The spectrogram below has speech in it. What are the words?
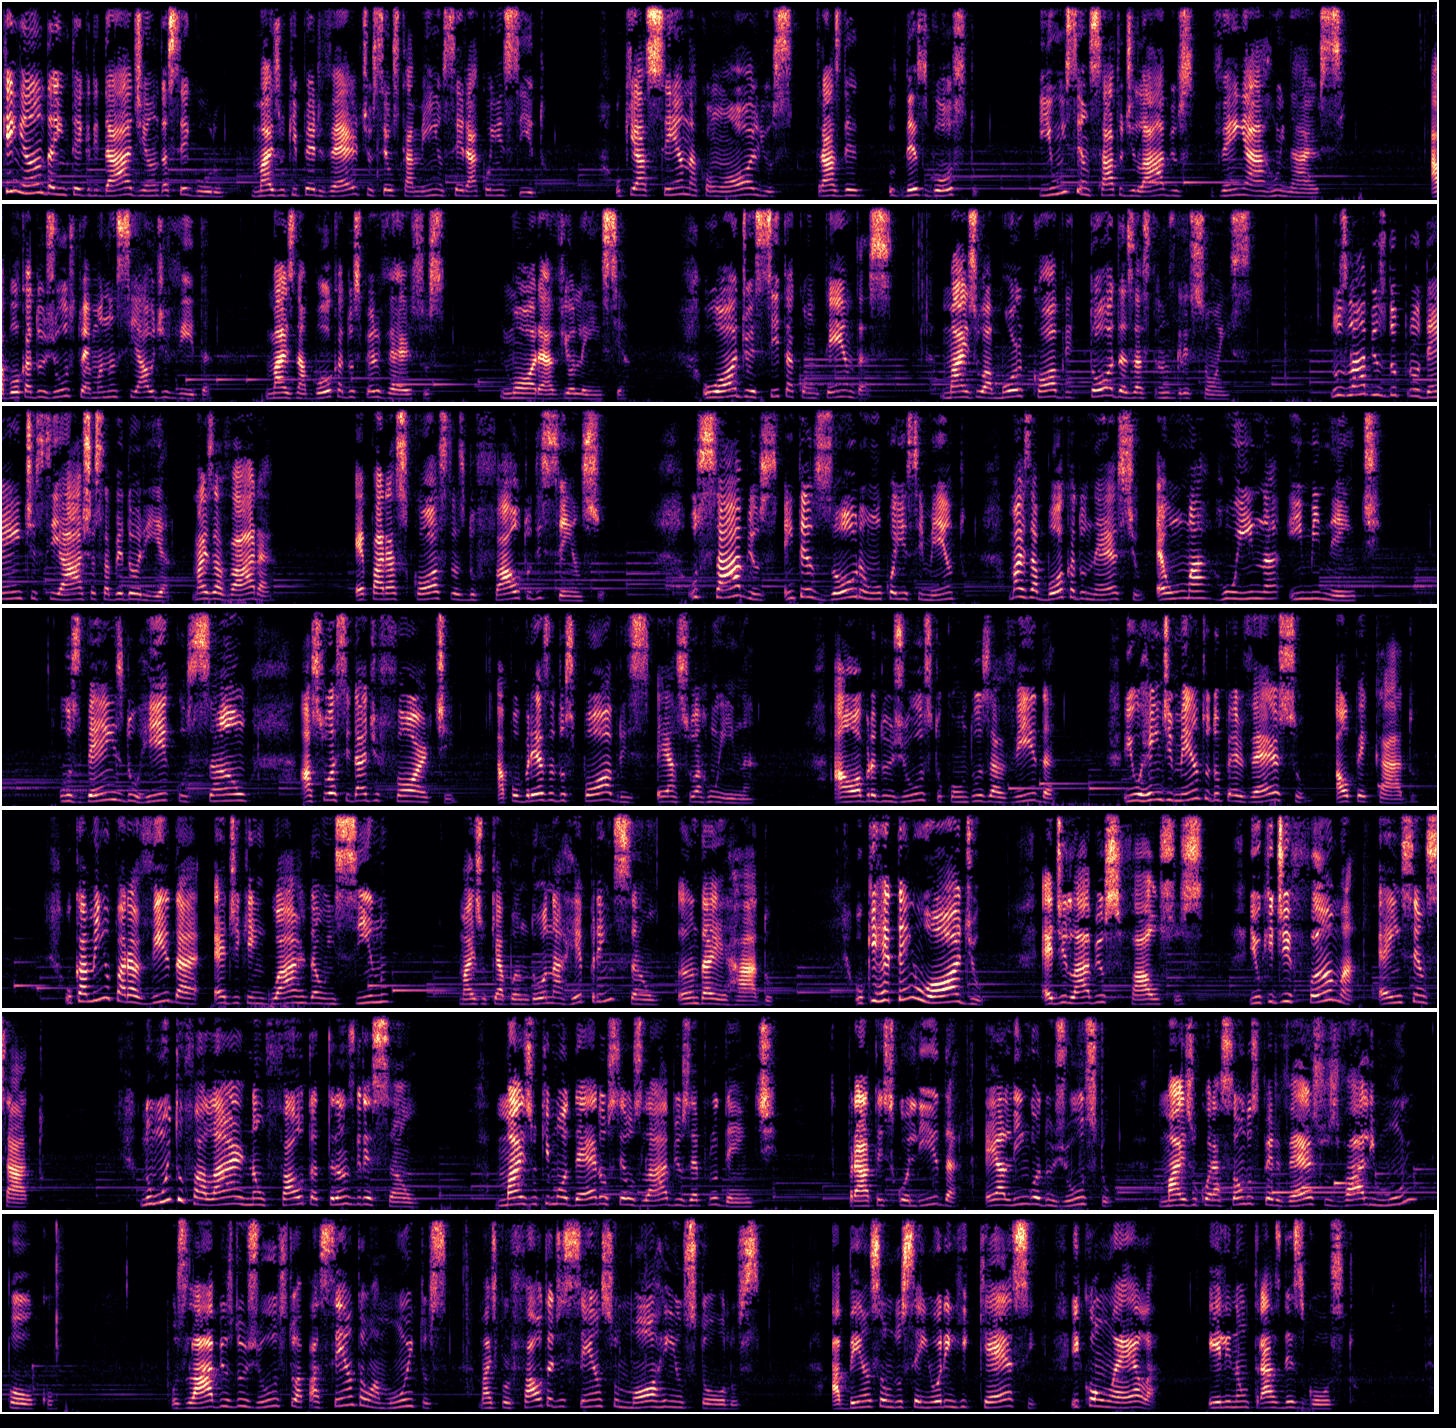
Quem anda em integridade anda seguro, mas o que perverte os seus caminhos será conhecido. O que acena com olhos traz de desgosto, e o insensato de lábios vem a arruinar-se. A boca do justo é manancial de vida, mas na boca dos perversos mora a violência. O ódio excita contendas, mas o amor cobre todas as transgressões. Nos lábios do prudente se acha sabedoria, mas a vara é para as costas do falto de senso. Os sábios entesouram o conhecimento, mas a boca do nécio é uma ruína iminente. Os bens do rico são a sua cidade forte, a pobreza dos pobres é a sua ruína. A obra do justo conduz à vida e o rendimento do perverso ao pecado. O caminho para a vida é de quem guarda o ensino, mas o que abandona a repreensão anda errado. O que retém o ódio é de lábios falsos, e o que difama é insensato. No muito falar não falta transgressão, mas o que modera os seus lábios é prudente. Prata escolhida é a língua do justo, mas o coração dos perversos vale muito pouco. Os lábios do justo apacentam a muitos, mas por falta de senso morrem os tolos. A bênção do Senhor enriquece, e com ela ele não traz desgosto.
